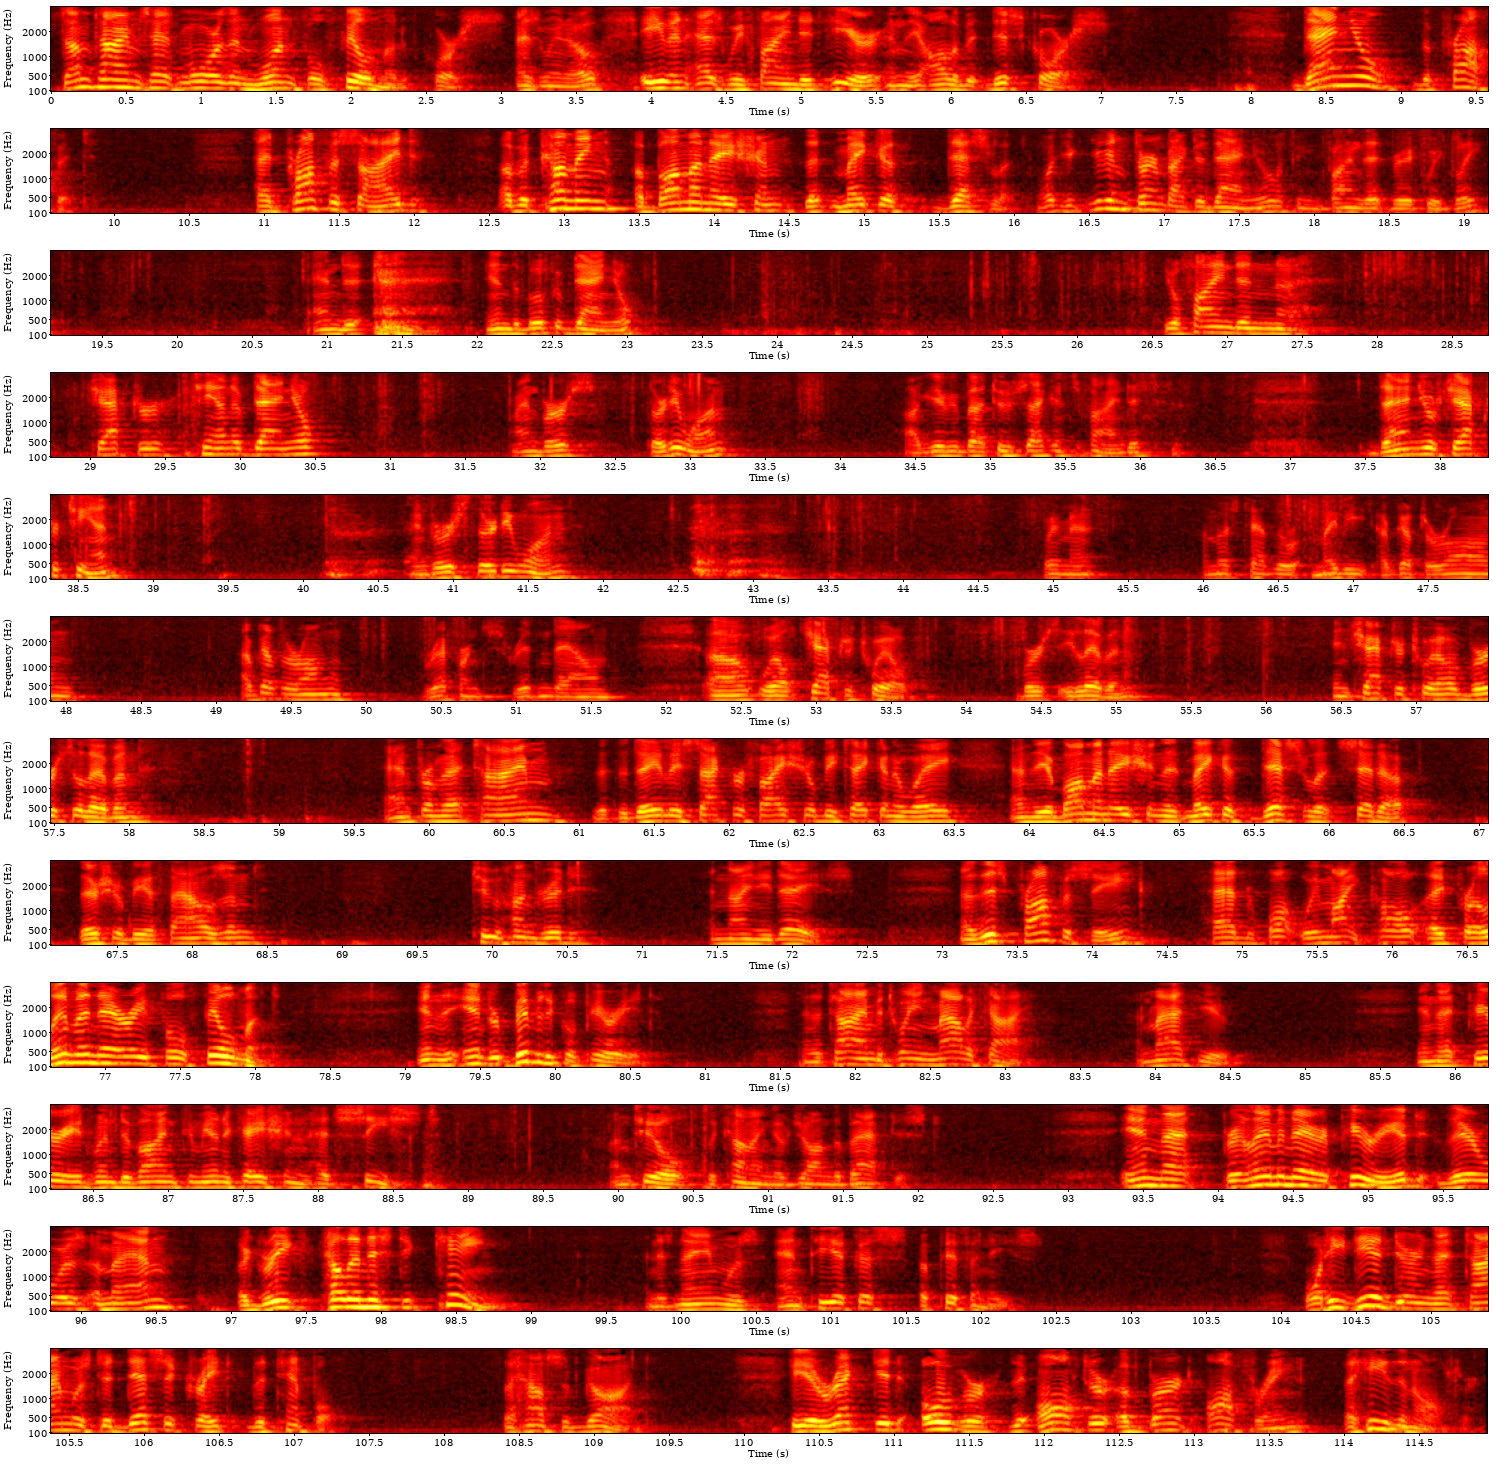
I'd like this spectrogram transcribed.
sometimes has more than one fulfillment, of course, as we know, even as we find it here in the Olivet Discourse. Daniel the prophet had prophesied of a coming abomination that maketh desolate. Well, you, you can turn back to Daniel if you can find that very quickly. And in the book of Daniel, you'll find in uh, chapter 10 of Daniel and verse 31. I'll give you about two seconds to find it. Daniel chapter 10 and verse 31. Wait a minute. I must have the maybe I've got the wrong I've got the wrong reference written down. Uh, well, chapter 12, verse 11. In chapter 12, verse 11, and from that time that the daily sacrifice shall be taken away, and the abomination that maketh desolate set up, there shall be a thousand two hundred and ninety days. Now, this prophecy had what we might call a preliminary fulfillment in the interbiblical period, in the time between Malachi and Matthew, in that period when divine communication had ceased until the coming of John the Baptist. In that preliminary period, there was a man, a Greek Hellenistic king, and his name was Antiochus Epiphanes. What he did during that time was to desecrate the temple, the house of God. He erected over the altar of burnt offering a heathen altar,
